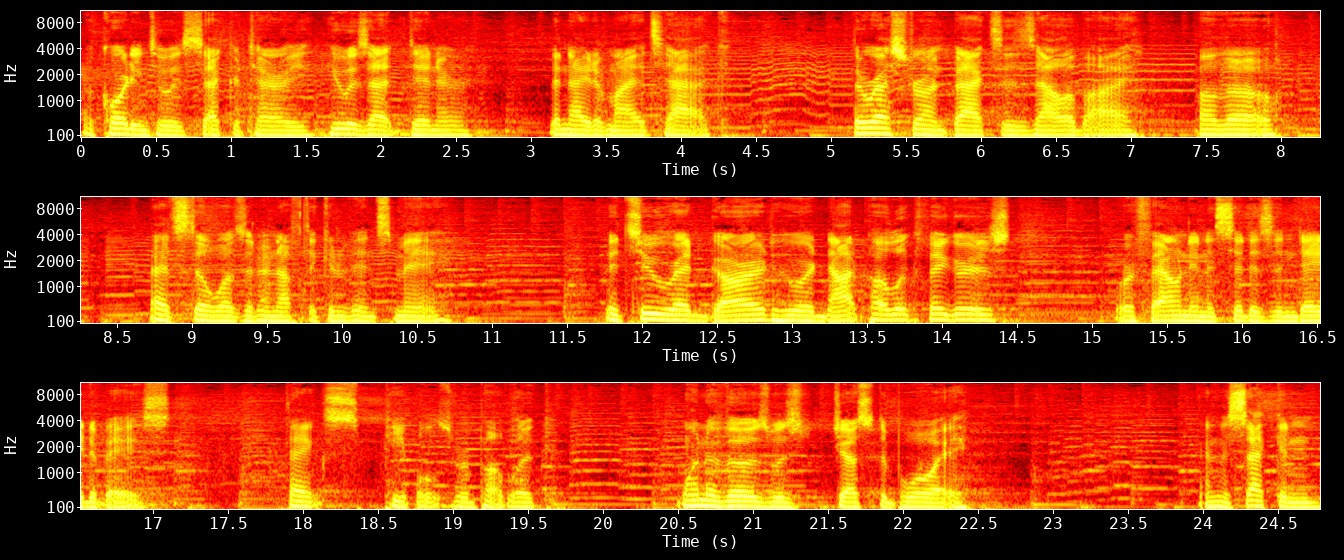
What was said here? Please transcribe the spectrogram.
according to his secretary, he was at dinner the night of my attack. The restaurant backs his alibi, although that still wasn't enough to convince me. The two Red Guard who are not public figures were found in a citizen database. Thanks, People's Republic. One of those was just a boy, and the second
